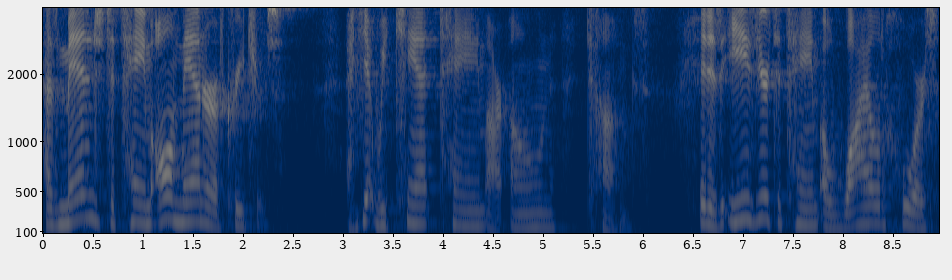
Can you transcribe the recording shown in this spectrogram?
has managed to tame all manner of creatures, and yet we can't tame our own tongues. It is easier to tame a wild horse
